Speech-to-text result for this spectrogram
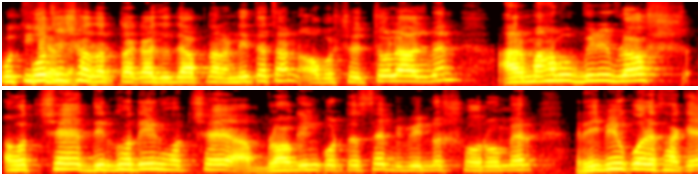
পঁচিশ হাজার টাকা যদি আপনারা নিতে চান, অবশ্যই চলে আসবেন। আর মাহবুব বিডি ব্লগস হচ্ছে, দীর্ঘদিন হচ্ছে ব্লগিং করতেছে, বিভিন্ন শোরুমের রিভিউ করে থাকে।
